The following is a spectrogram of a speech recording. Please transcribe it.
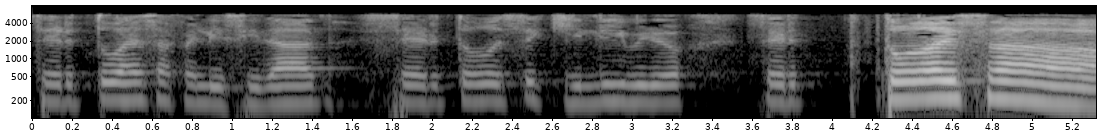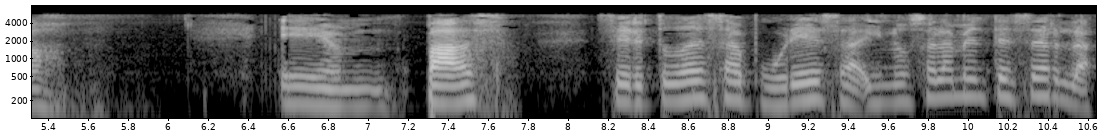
ser toda esa felicidad, ser todo ese equilibrio, ser toda esa em, paz, ser toda esa pureza y no solamente serla,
